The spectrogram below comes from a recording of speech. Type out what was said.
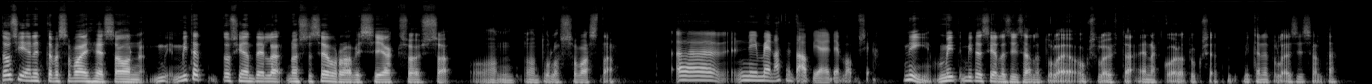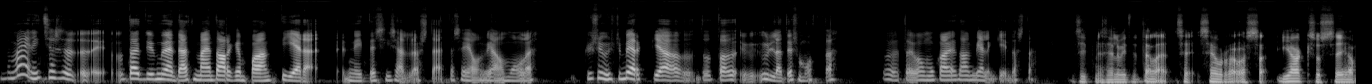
Tosi jännittävässä vaiheessa on, mitä tosiaan teillä noissa seuraavissa jaksoissa on, on tulossa vastaan? Öö, niin mennät ne Tapia ja DevOpsia. Niin, mit, mitä siellä sisällä tulee? Onko sulla yhtä ennakko-odotuksia, että mitä ne tulee sisältä? No mä en itse asiassa, täytyy myöntää, että mä en tarkempaan tiedä niiden sisällöstä, että se on vielä mulle kysymysmerkki ja tota, yllätys, mutta toivon mukaan jotain mielenkiintoista. Sitten me selvitetään se seuraavassa jaksossa ja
